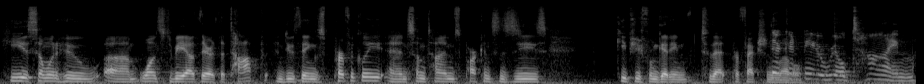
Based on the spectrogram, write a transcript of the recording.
he is someone who um, wants to be out there at the top and do things perfectly, and sometimes Parkinson's disease keeps you from getting to that perfection there level. There can be a real time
